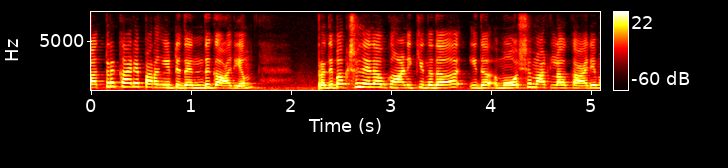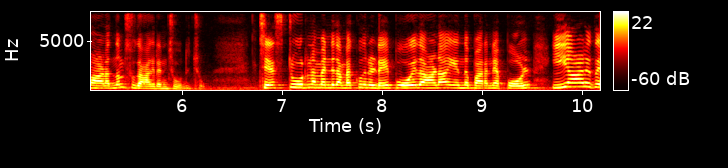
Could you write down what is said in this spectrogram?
പത്രക്കാരെ പറഞ്ഞിട്ട് ഇതെന്ത് കാര്യം? പ്രതിപക്ഷ നേതാവ് കാണിക്കുന്നത് ഇത് മോശമായിട്ടുള്ള കാര്യമാണെന്നും സുധാകരൻ ചോദിച്ചു. ചെസ് ടൂർണമെന്റ് നടക്കുന്നതിനിടെ പോയതാണ് എന്ന് പറഞ്ഞപ്പോൾ ഇയാൾ ഇത്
